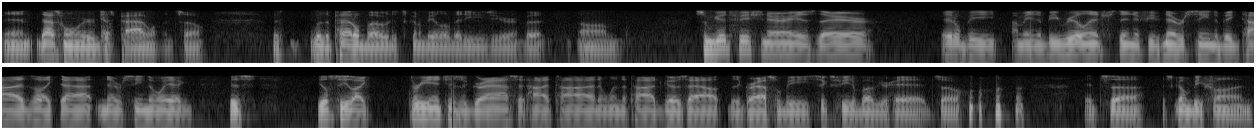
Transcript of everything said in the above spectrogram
and that's when we were just paddling. So with with a pedal boat, it's going to be a little bit easier. But um, some good fishing areas there. It'll be, I mean, it'll be real interesting if you've never seen the big tides like that, never seen the way, because you'll see like three inches of grass at high tide, and when the tide goes out, the grass will be six feet above your head. So it's uh, it's going to be fun,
